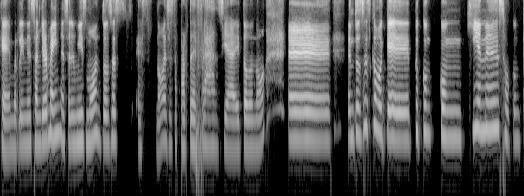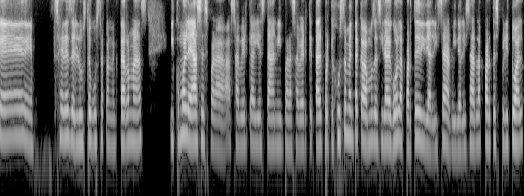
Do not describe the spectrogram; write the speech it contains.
que Merlín es Saint Germain, es el mismo, entonces es, ¿no? Es esta parte de Francia y todo, ¿no? Eh, entonces, como que tú con, con quiénes o con qué seres de luz te gusta conectar más y cómo le haces para saber que ahí están y para saber qué tal, porque justamente acabamos de decir algo, la parte de idealizar, idealizar la parte espiritual,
